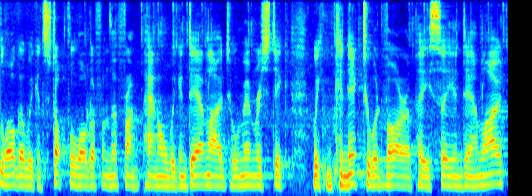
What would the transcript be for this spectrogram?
logger, we can stop the logger from the front panel, we can download to a memory stick, we can connect to it via a PC and download.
